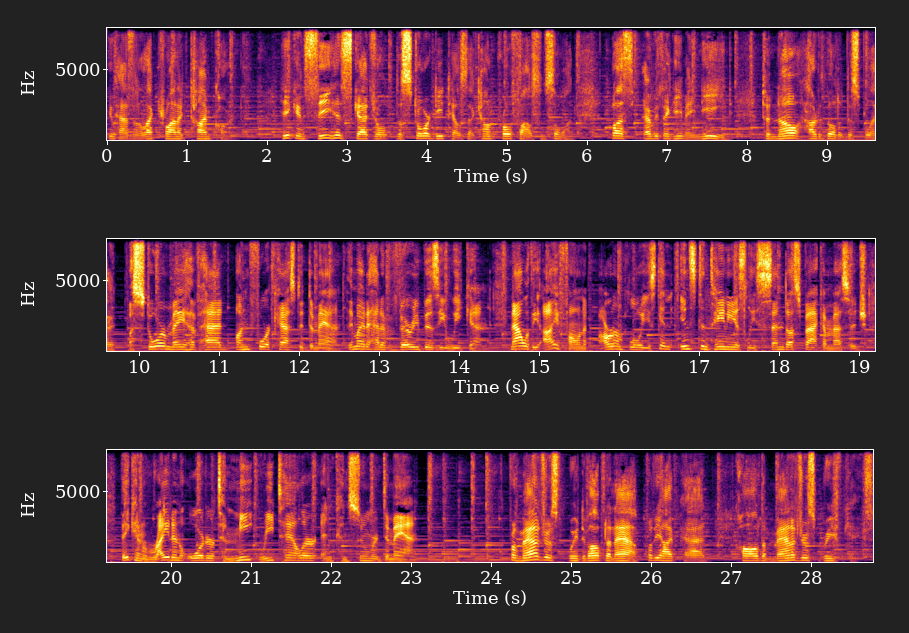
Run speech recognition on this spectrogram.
It has an electronic time card. He can see his schedule, the store details, the account profiles, and so on, plus everything he may need to know how to build a display. A store may have had unforecasted demand. They might have had a very busy weekend. Now, with the iPhone, our employees can instantaneously send us back a message. They can write an order to meet retailer and consumer demand. For managers, we developed an app for the iPad called the Manager's Briefcase.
